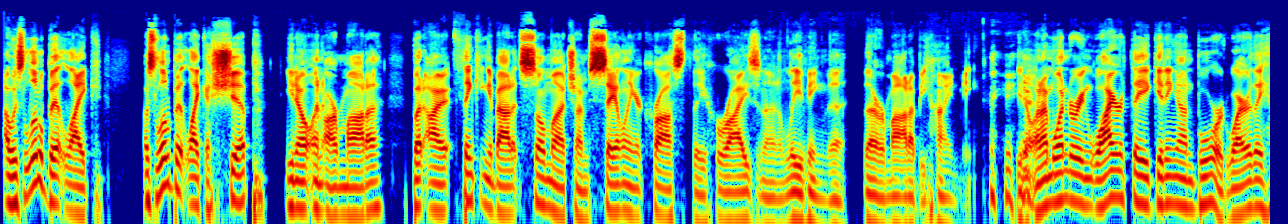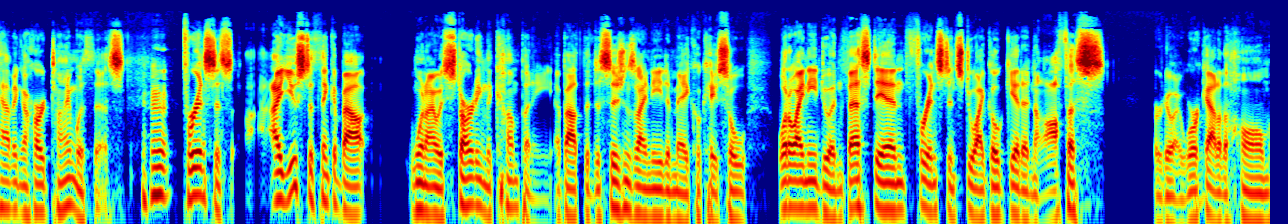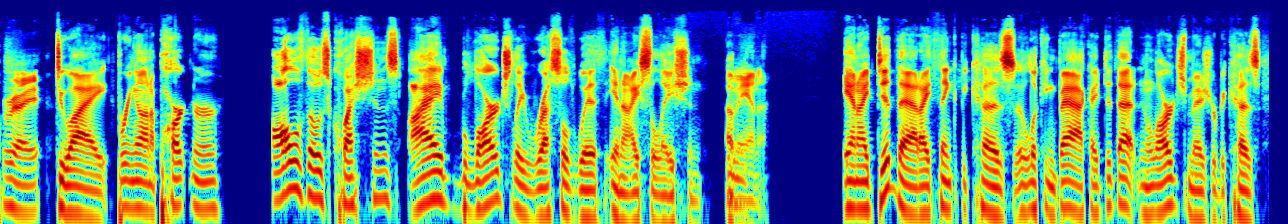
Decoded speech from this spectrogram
I was a little bit like I was a little bit like a ship, you know, an armada, but I thinking about it so much I'm sailing across the horizon and leaving the the armada behind me. You know, and I'm wondering why aren't they getting on board? Why are they having a hard time with this? For instance, I used to think about when I was starting the company about the decisions I need to make. Okay, so what do I need to invest in? For instance, do I go get an office or do I work out of the home? Right. Do I bring on a partner? All of those questions I largely wrestled with in isolation of Mm. Anna. And I did that, I think, because uh, looking back, I did that in large measure because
